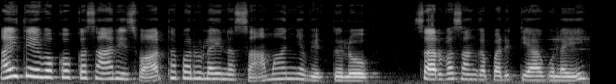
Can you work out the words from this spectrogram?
అయితే ఒక్కొక్కసారి స్వార్థపరులైన సామాన్య వ్యక్తులు సర్వసంగ పరిత్యాగులై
